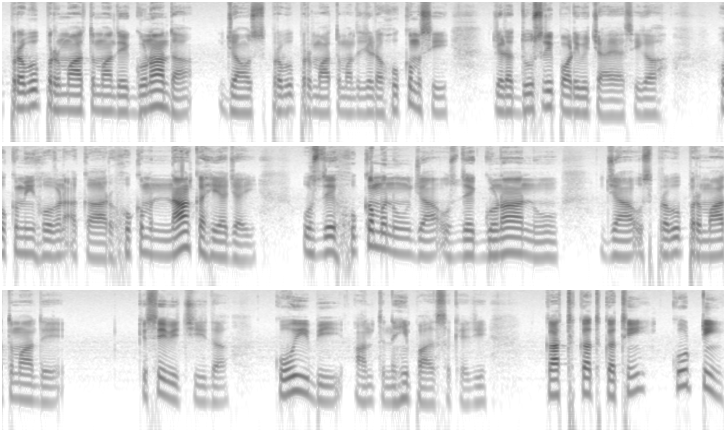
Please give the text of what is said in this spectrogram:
ਪ੍ਰਭੂ ਪਰਮਾਤਮਾ ਦੇ ਗੁਣਾਂ ਦਾ ਜਾਂ ਉਸ ਪ੍ਰਭੂ ਪਰਮਾਤਮਾ ਦਾ ਜਿਹੜਾ ਹੁਕਮ ਸੀ, ਜਿਹੜਾ ਦੂਸਰੀ ਪੌੜੀ ਵਿੱਚ ਆਇਆ ਸੀਗਾ, ਹੁਕਮੀ ਹੋਵਣ ਆਕਾਰ, ਹੁਕਮ ਨਾ ਕਹਿਆ ਜਾਈ ਉਸ ਦੇ ਹੁਕਮ ਨੂੰ ਜਾਂ ਉਸ ਦੇ ਗੁਣਾਂ ਨੂੰ ਜਾਂ ਉਸ ਪ੍ਰਭੂ ਪਰਮਾਤਮਾ ਦੇ ਕਿਸੇ ਵੀ ਚੀਜ਼ ਦਾ ਕੋਈ ਵੀ ਅੰਤ ਨਹੀਂ ਪਾ ਸਕੇ ਜੀ। ਕਥ ਕਥ, ਕਥੀ, ਕੋਟੀ,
